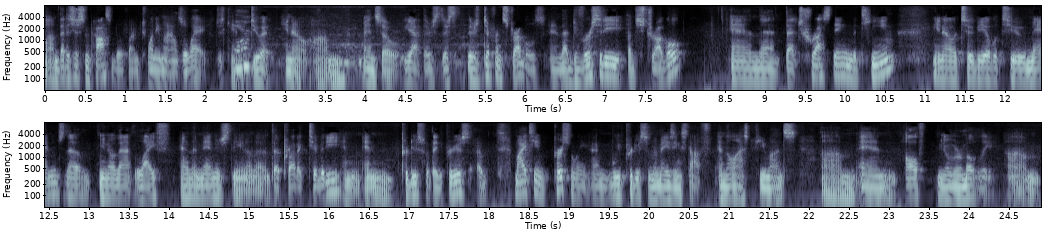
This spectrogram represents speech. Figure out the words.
Um, that is just impossible if I'm 20 miles away. I just can't yeah. do it, you know. Um, and so, yeah, there's there's there's different struggles, and that diversity of struggle and that that trusting the team you know to be able to manage the you know that life and then manage the you know the, the productivity and and produce what they produce. Uh, my team personally um, we've produced some amazing stuff in the last few months um, and all you know remotely. Um,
